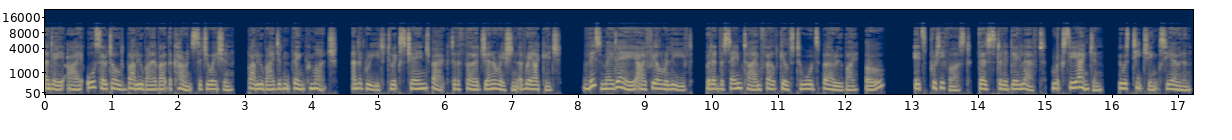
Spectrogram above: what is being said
And AI also told Balubai about the current situation. Balubai didn't think much, and agreed to exchange back to the third generation of Ryukage. This made AI feel relieved, but at the same time felt guilt towards Barubai. Oh? It's pretty fast. There's still a day left. Rixiangchen, who was teaching Xionan,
